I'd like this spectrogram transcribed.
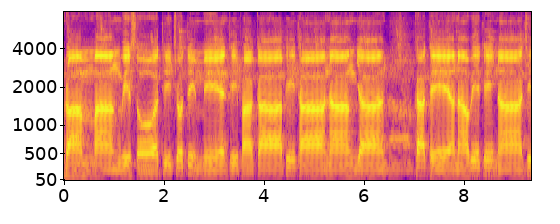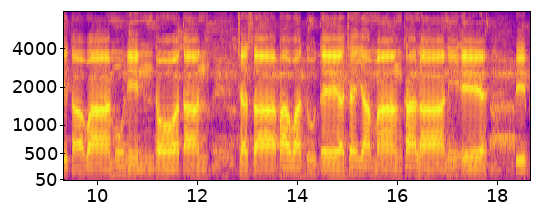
พระมังวิโสทิชุติเมนทิภากาพิธานังยานคาเทนาวิธินาชิตาวามุนินโทตันชะสาภาวตุเตชยมังคาลานิเอปิโพ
